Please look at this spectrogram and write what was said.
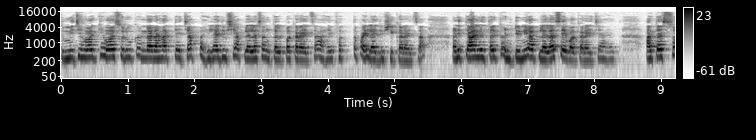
तुम्ही जेव्हा केव्हा सुरू करणार आहात त्याच्या पहिल्या दिवशी आपल्याला संकल्प करायचा आहे फक्त पहिल्या दिवशी करायचा. आणि त्यानंतर कंटिन्यू आपल्याला सेवा करायच्या आहेत आता स्व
